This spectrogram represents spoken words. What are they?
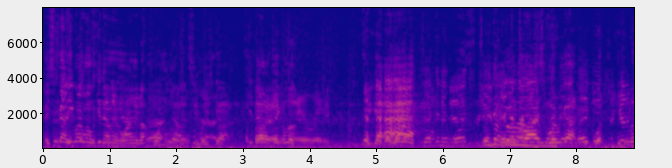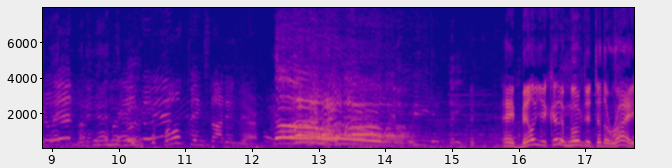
Hey, Scotty, you might want to get down there and line it up for him a little bit, see what he's got. Get down there and take a look. You got, Checking it once, checking checking it twice. What we got? What, You gonna look go good? in? Looking good? Hey, the foam thing's not in there. No! Oh! Hey, Bill, you could have moved it to the right.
